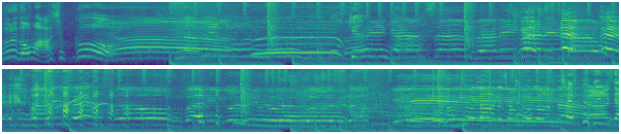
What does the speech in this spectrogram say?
노래 너무 아쉽고 정비 올라간다. 정비 올라간다. 잘 부탁드립니다.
